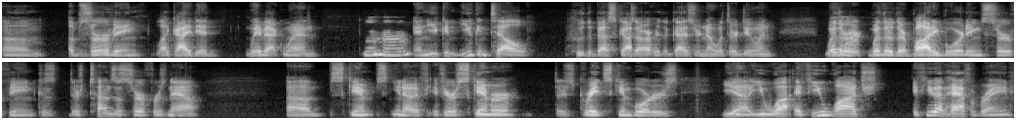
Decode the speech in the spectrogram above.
um, observing, like I did way back when, Mhm. and you can you can tell who the best guys are, who the guys who know what they're doing, whether Yeah. whether they're bodyboarding, surfing, because there's tons of surfers now. Um, skims, you know, if, if you're a skimmer, there's great skimboarders. You know, you wa- if you watch, if you have half a brain,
